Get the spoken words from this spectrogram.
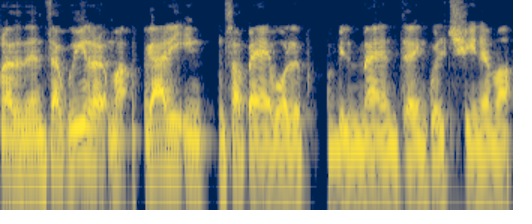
una tendenza queer, ma magari inconsapevole probabilmente in quel cinema.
